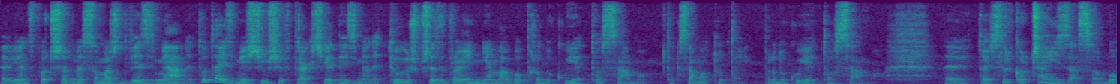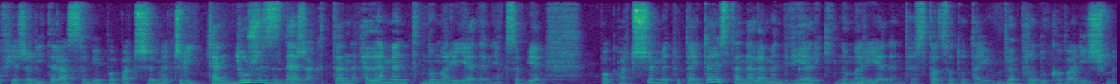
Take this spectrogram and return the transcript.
e, więc potrzebne są aż dwie zmiany. Tutaj zmieścił się w trakcie jednej zmiany. Tu już przezbrojeń nie ma, bo produkuje to samo. Tak samo tutaj, produkuje to samo. E, to jest tylko część zasobów. Jeżeli teraz sobie popatrzymy, czyli ten duży zderzak, ten element numer jeden, jak sobie popatrzymy tutaj, to jest ten element wielki, numer jeden, to jest to, co tutaj wyprodukowaliśmy.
